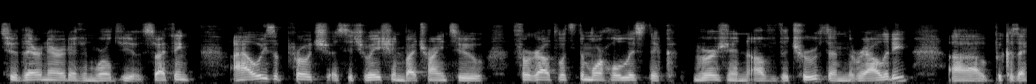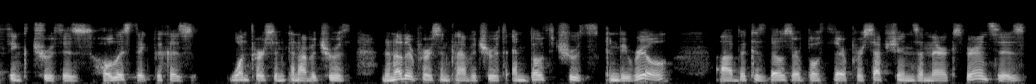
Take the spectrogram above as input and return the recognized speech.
to their narrative and worldview. So I think I always approach a situation by trying to figure out what's the more holistic version of the truth and the reality, uh, because I think truth is holistic because one person can have a truth and another person can have a truth, and both truths can be real. Uh, because those are both their perceptions and their experiences.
